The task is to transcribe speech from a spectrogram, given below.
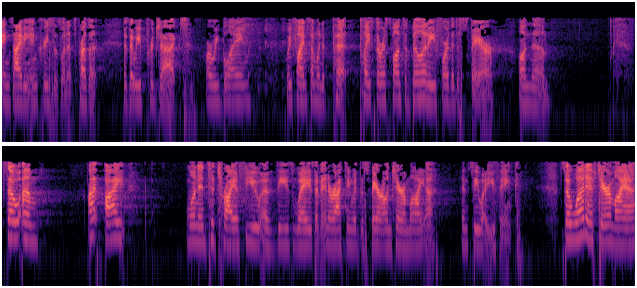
anxiety increases when it's present, is that we project or we blame. We find someone to put place the responsibility for the despair on them. So um, I, I wanted to try a few of these ways of interacting with despair on Jeremiah and see what you think. So what if Jeremiah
